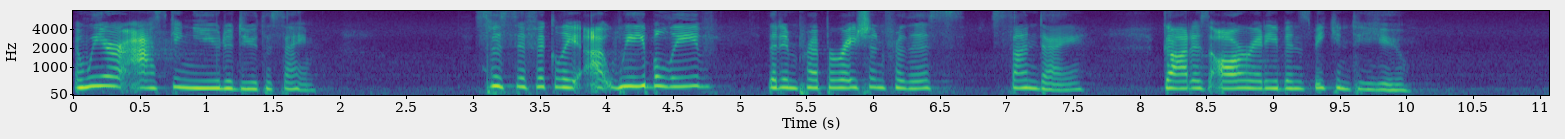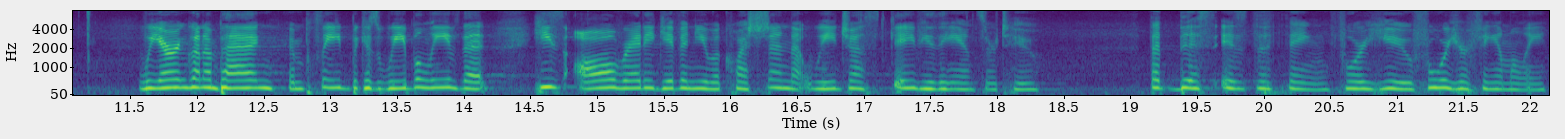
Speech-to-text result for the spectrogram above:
And we are asking you to do the same. Specifically, uh, we believe that in preparation for this Sunday, God has already been speaking to you. We aren't going to beg and plead because we believe that He's already given you a question that we just gave you the answer to. That this is the thing for you, for your family.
